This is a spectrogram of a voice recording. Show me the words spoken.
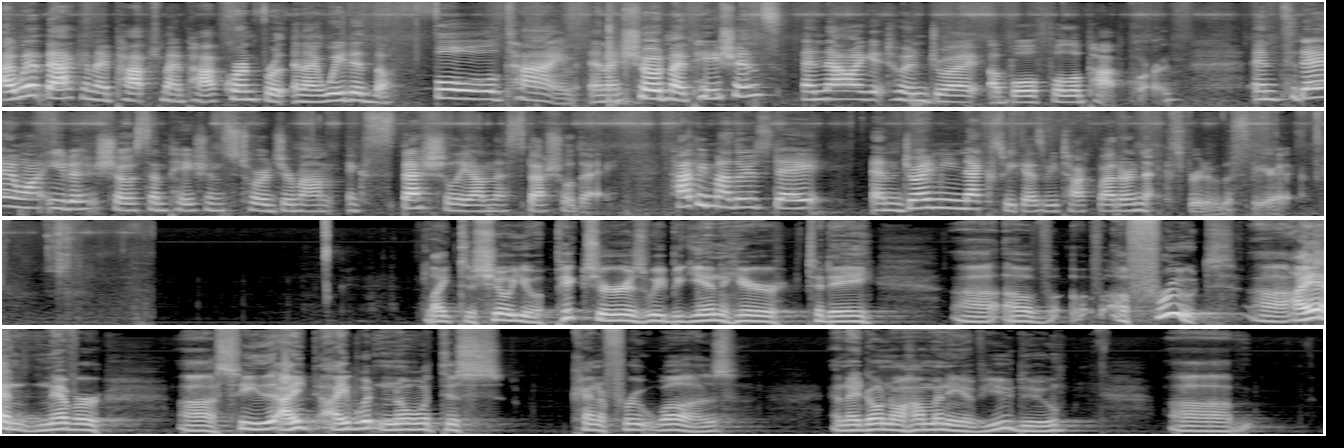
I went back and I popped my popcorn for and I waited the full time and I showed my patience and now I get to enjoy a bowl full of popcorn. And today I want you to show some patience towards your mom, especially on this special day. Happy Mother's Day, and join me next week as we talk about our next fruit of the Spirit. I'd like to show you a picture as we begin here today uh, of a fruit. Uh, I had never uh, see. I I wouldn't know what this kind of fruit was, and I don't know how many of you do. Um,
